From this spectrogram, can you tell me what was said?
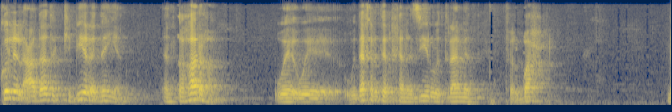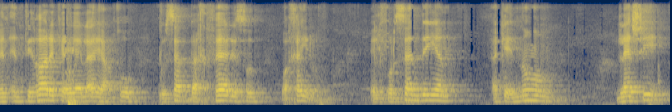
كل الأعداد الكبيرة دي انتهرها ودخلت الخنازير واترمت في البحر. من انتهارك يا إله يعقوب يسبخ فارس وخيل. الفرسان دي كأنهم لا شيء.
